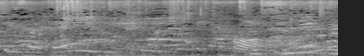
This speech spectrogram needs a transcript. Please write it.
She's a baby.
